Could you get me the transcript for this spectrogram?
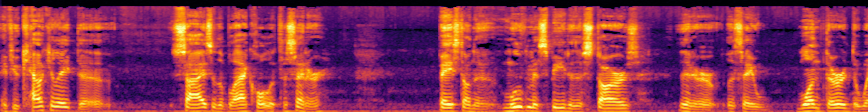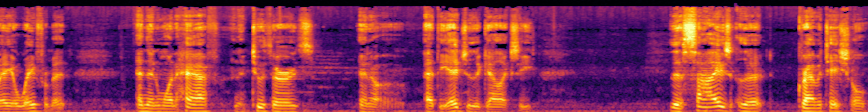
If you calculate the size of the black hole at the center based on the movement speed of the stars that are, let's say, one third the way away from it, and then one half, and then two thirds, and at the edge of the galaxy, the size of the gravitational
